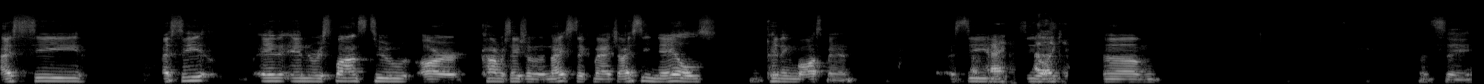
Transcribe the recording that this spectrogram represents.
I see, I see, in in response to our conversation of the nightstick match, I see Nailz pinning Bossman. I see. Okay. see I like it. Um, let's see.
